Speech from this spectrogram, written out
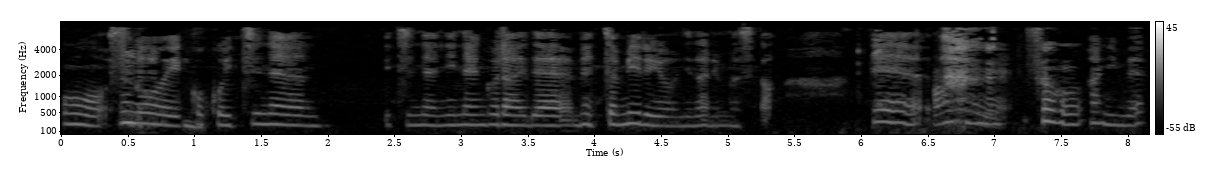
をすごい、うんここ1年、1年、2年ぐらいでめっちゃ見るようになりました。で、アニメ？そう、アニメ。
